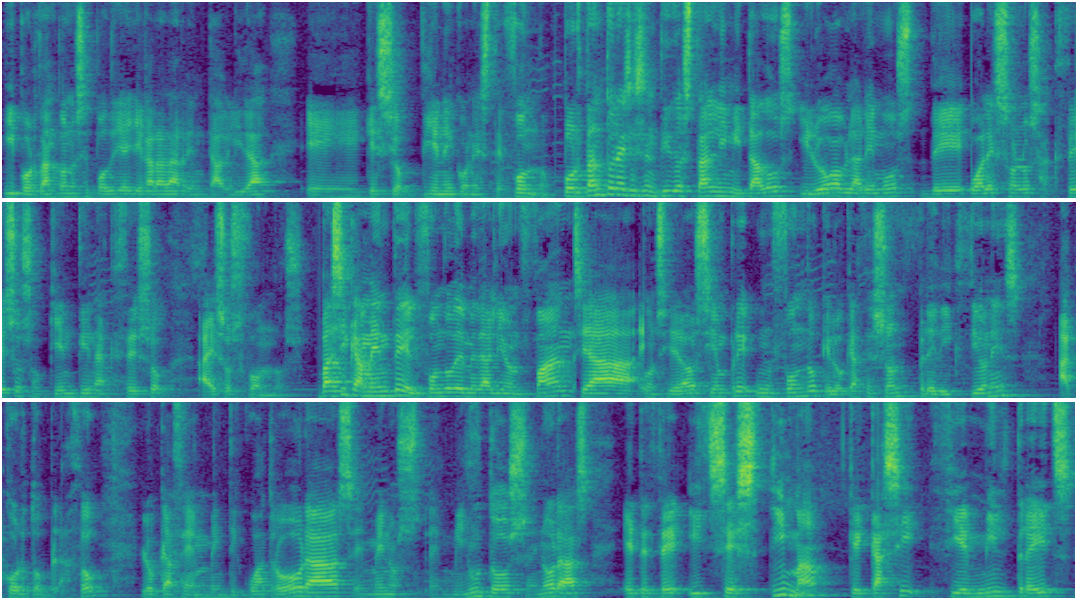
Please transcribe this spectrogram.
y por tanto no se podría llegar a la rentabilidad eh, que se obtiene con este fondo. Por tanto, en ese sentido están limitados y luego hablaremos de cuáles son los accesos o quién tiene acceso a esos fondos. Básicamente, el fondo de Medallion Fund se ha considerado siempre un fondo que lo que hace son predicciones a corto plazo, lo que hace en 24 horas, en menos en minutos, en horas, etc. Y se estima que casi 100.000 trades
